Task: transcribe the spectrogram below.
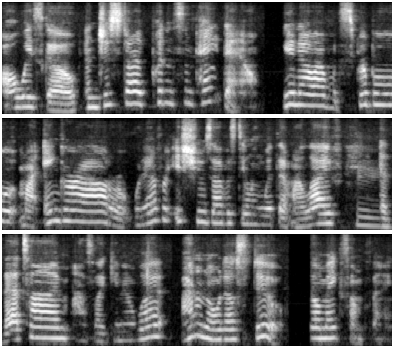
always go and just start putting some paint down. You know, I would scribble my anger out or whatever issues I was dealing with in my life. Mm. At that time, I was like, you know what? I don't know what else to do. Go make something.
